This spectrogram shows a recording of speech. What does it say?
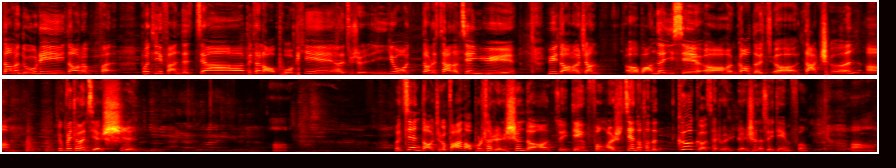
当了奴隶，到了凡波提凡的家，被他老婆骗，呃，就是引诱，到了下到监狱，遇到了这样呃王的一些呃很高的呃大臣啊，又被他们解释，嗯。我见到这个法老不是他人生的啊最巅峰，而是见到他的哥哥才是人人生的最巅峰，啊，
